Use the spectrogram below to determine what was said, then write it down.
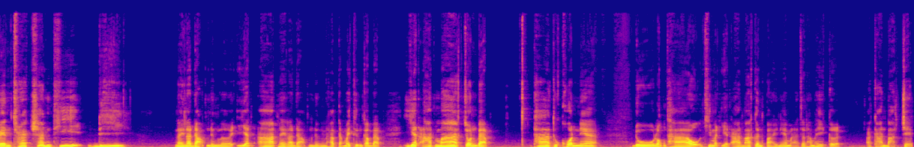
เป็น traction ที่ดีในระดับหนึ่งเลยเอียดอาร์ตในระดับหนึ่งนะครับ แต่ไม่ถึงกับแบบเอียดอาร์ตมากจนแบบถ้าทุกคนเนี่ยดูรองเท้าที่มันเอียดอาร์ตมากเกินไปเนี่ยมันอาจจะทำให้เกิดอาการบาดเจ็บ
